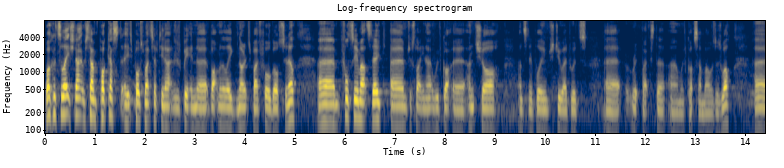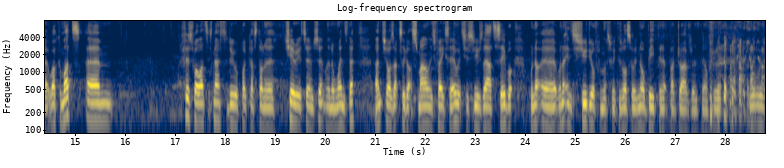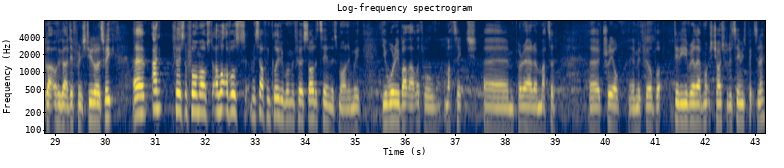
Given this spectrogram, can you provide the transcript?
Welcome to Late United We Stand podcast. It's post match after United has beaten uh, bottom of the league Norwich by four goals to nil. Um, full team out today. Um, just like United, we've got uh, Ant Shaw, Anthony Bloom, Stu Edwards, uh, Rick Baxter, and we've got Sam Bowers as well. Uh, welcome, lads. Um, first of all, lads, it's nice to do a podcast on a cheerier term, certainly than Wednesday. Ant Shaw's actually got a smile on his face here, which is usually hard to see. But we're not uh, we're not in the studio from this week as well, so there's no beeping at bad drivers or anything else. we've got we've got a different studio this week. Um, and first and foremost, a lot of us, myself included, when we first saw the team this morning, we you worry about that little Matic, um, Pereira, Mata uh, trio in midfield. But did he really have much choice with the team he's picked today?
